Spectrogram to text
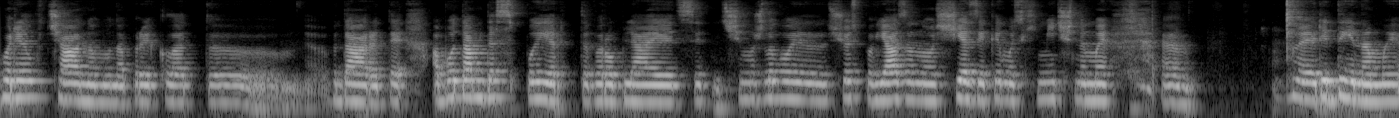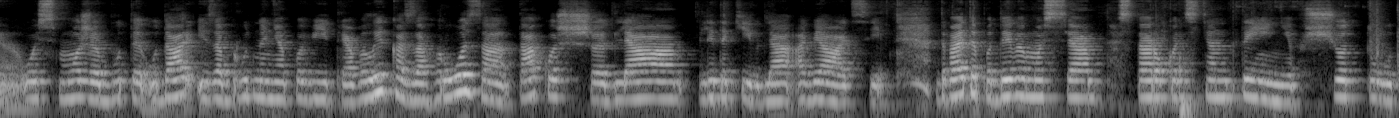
горілчаному, наприклад, вдарити, або там, де спирт виробляється, чи, можливо, щось пов'язано ще з якимось хімічними рідинами. Ось може бути удар і забруднення повітря. Велика загроза також для літаків, для авіації. Давайте подивимося Староконстантинів. Що тут?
